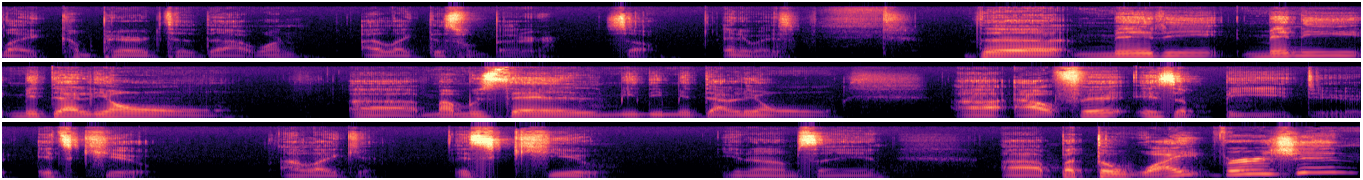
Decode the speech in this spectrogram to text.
Like compared to that one, I like this one better. So, anyways, the midi mini medallion, uh, Mademoiselle mini medallion uh, outfit is a B, dude. It's cute. I like it. It's cute. You know what I'm saying? Uh, but the white version,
